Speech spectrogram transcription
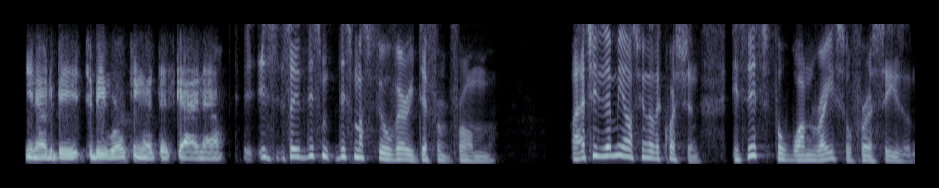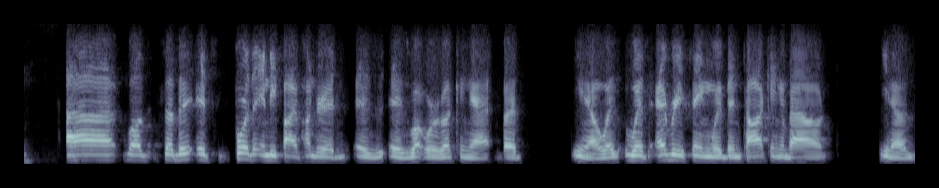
you know, to be, to be working with this guy now. Is, so this, this must feel very different from, actually, let me ask you another question. Is this for one race or for a season? Uh, well, so the, it's for the Indy 500 is is what we're looking at, but you know, with with everything we've been talking about, you know,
